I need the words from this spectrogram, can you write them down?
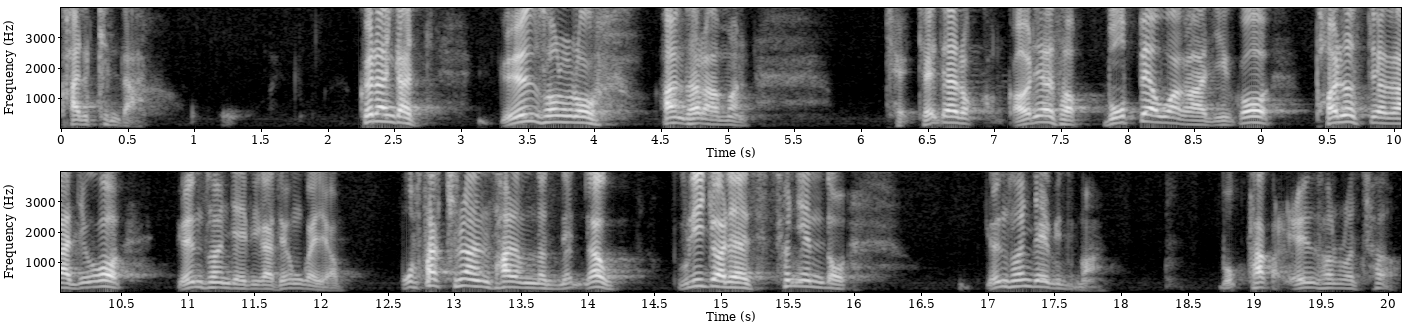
가르친다. 그러니까 왼손으로 한 사람은 제, 제대로 어려서 못 배워가지고 버릇돼가지고 왼손잡이가 된 거예요. 옥삭치는 사람도 우리 절에 스님도 왼손잡이더만 목탁을 왼손으로 쳐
